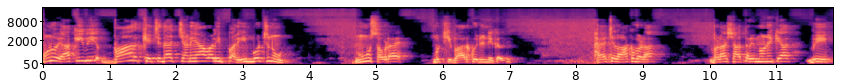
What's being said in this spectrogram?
ਹੁਣ ਹੋਇਆ ਕਿ ਵੀ ਬਾਹਰ ਖਿੱਚਦਾ ਚਣਿਆਂ ਵਾਲੀ ਭਰੀ ਮੁੱਠ ਨੂੰ। ਮੂੰਹ ਸੌੜਾ ਹੈ, ਮੁੱਠੀ ਬਾਹਰ ਕੋਈ ਨਹੀਂ ਨਿਕਲਦੀ। ਹੈ ਚਲਾਕ ਬੜਾ ਬੜਾ ਸ਼ਾਤਰ ਹੈ। ਉਹਨੇ ਕਿਹਾ ਵੀ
